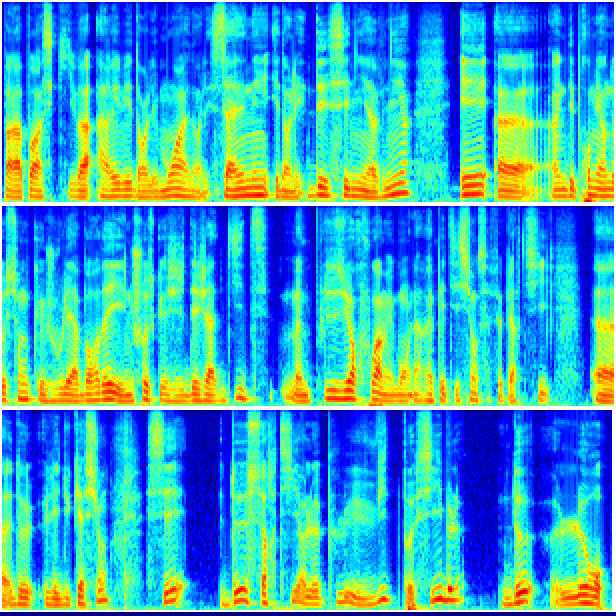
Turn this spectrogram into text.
par rapport à ce qui va arriver dans les mois, dans les années et dans les décennies à venir. Et euh, une des premières notions que je voulais aborder, et une chose que j'ai déjà dite même plusieurs fois, mais bon, la répétition, ça fait partie de l'éducation, c'est de sortir le plus vite possible de l'euro.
